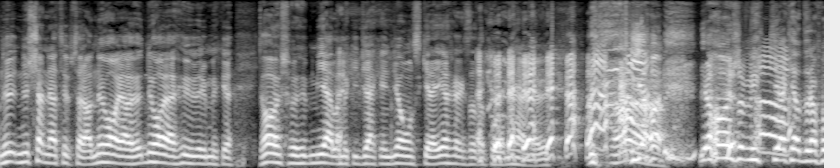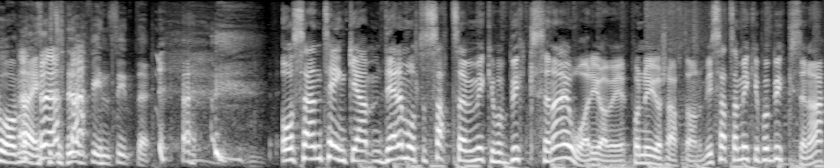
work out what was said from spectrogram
nu, nu känner jag typ såhär, nu har jag, nu har jag hur mycket, jag har så jävla mycket Jack and Jones grejer jag ska sätta på mig här nu. jag, jag har så mycket jag kan dra på mig, så det finns inte. Och sen tänker jag, däremot så satsar vi mycket på byxorna i år, gör vi, på nyårsafton. Vi satsar mycket på byxorna.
